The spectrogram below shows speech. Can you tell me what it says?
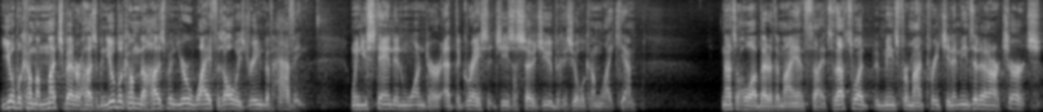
You'll become a much better husband. You'll become the husband your wife has always dreamed of having when you stand in wonder at the grace that Jesus showed you because you'll become like him. And that's a whole lot better than my insight. So that's what it means for my preaching. It means that in our church,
